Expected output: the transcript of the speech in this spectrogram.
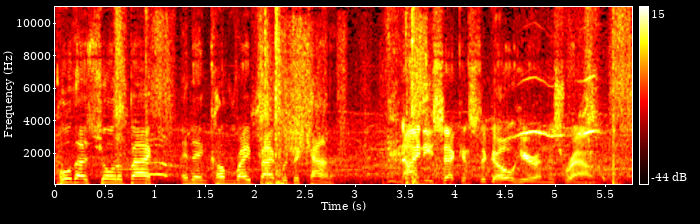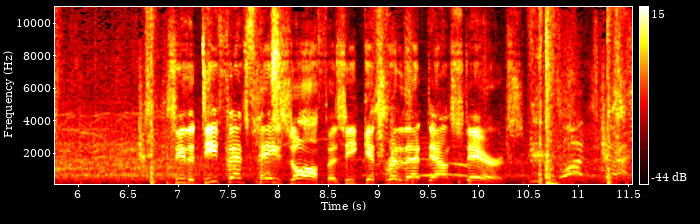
pull that shoulder back, and then come right back with the counter. 90 seconds to go here in this round. See, the defense pays off as he gets rid of that downstairs. Watch that.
